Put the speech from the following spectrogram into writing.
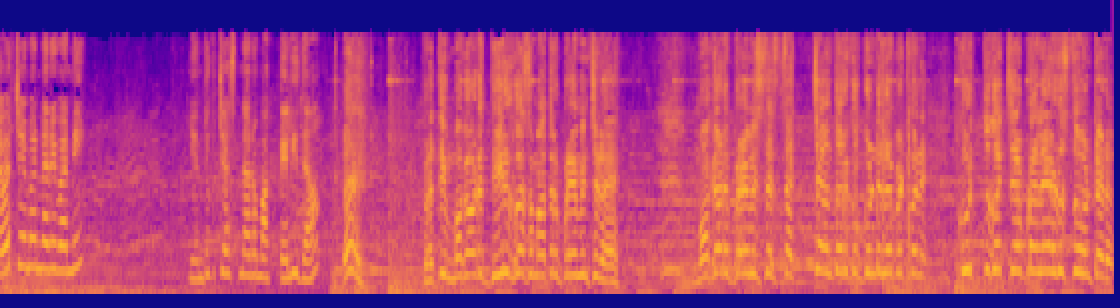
ఎవరు చేయమన్నారు ఇవన్నీ? ఎందుకు చేస్తున్నారో మాకు తెలీదా! ప్రతి మగాడు దీని కోసం మాత్రం ప్రేమించడే. మగాడు ప్రేమిస్తే సత్యంత వరకు గుండెలో పెట్టుకొని గుర్తుకొచ్చినప్పుడల్లా ఏడుస్తూ ఉంటాడు.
